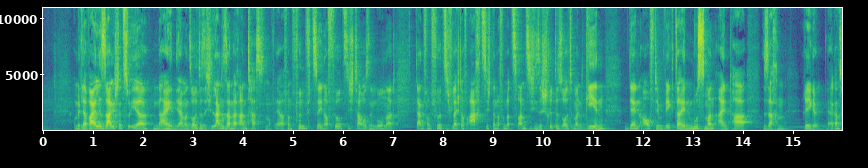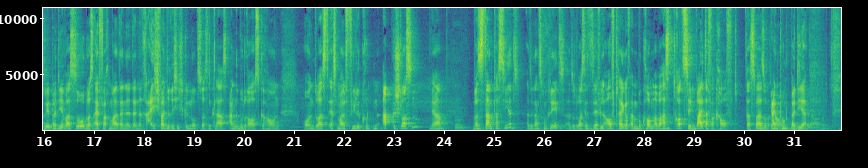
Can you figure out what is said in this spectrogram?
Und mittlerweile sage ich dazu eher nein. Ja, man sollte sich langsam herantasten. Ja, von 15 auf 40.000 im Monat, dann von 40 vielleicht auf 80, dann auf 120. Diese Schritte sollte man gehen, denn auf dem Weg dahin muss man ein paar Sachen regeln. Ja, ganz konkret bei dir war es so, du hast einfach mal deine, deine Reichweite richtig genutzt, du hast ein klares Angebot rausgehauen und du hast erstmal viele Kunden abgeschlossen. Ja. Mhm. Was ist dann passiert? Also ganz konkret. Also du hast jetzt sehr viele Aufträge auf einmal bekommen, aber hast trotzdem weiterverkauft. Das war so genau. ein Punkt bei dir. Genau.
